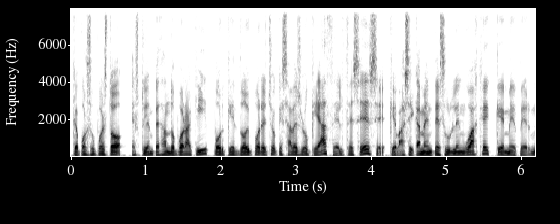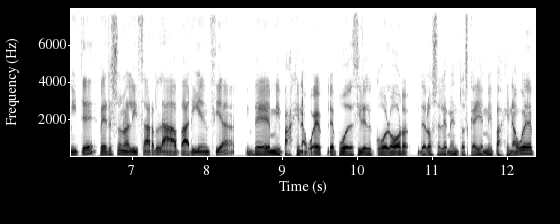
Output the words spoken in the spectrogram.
Que por supuesto estoy empezando por aquí porque doy por hecho que sabes lo que hace el CSS, que básicamente es un lenguaje que me permite personalizar la apariencia de mi página web. Le puedo decir el color de los elementos que hay en mi página web,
